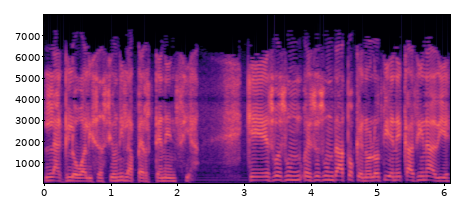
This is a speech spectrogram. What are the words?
la globalización y la pertenencia que eso es un eso es un dato que no lo tiene casi nadie,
